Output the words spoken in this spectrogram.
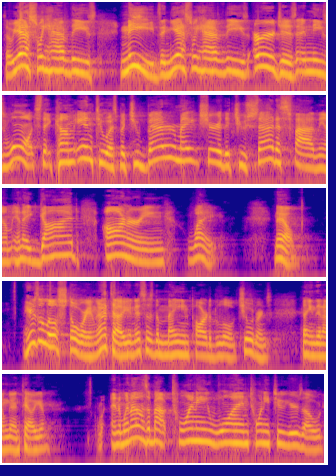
So yes, we have these needs and yes, we have these urges and these wants that come into us, but you better make sure that you satisfy them in a God honoring way. Now, here's a little story I'm going to tell you, and this is the main part of the little children's thing that I'm going to tell you. And when I was about 21, 22 years old,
